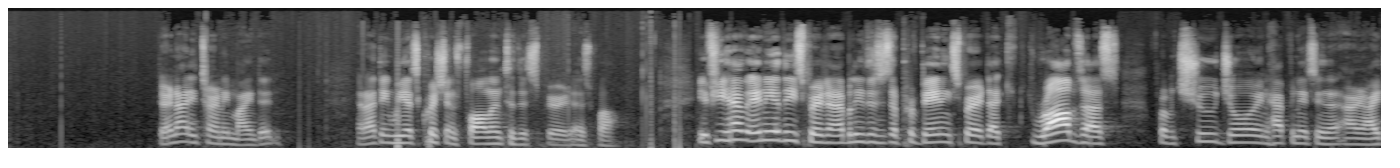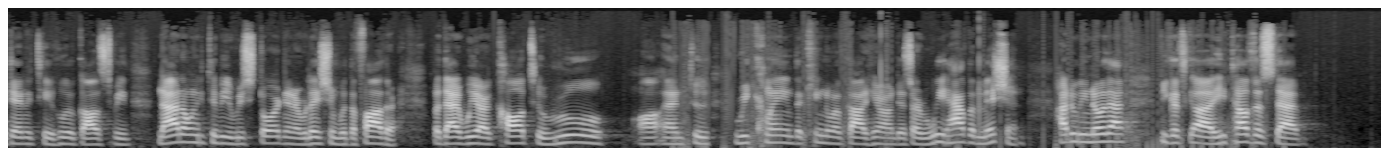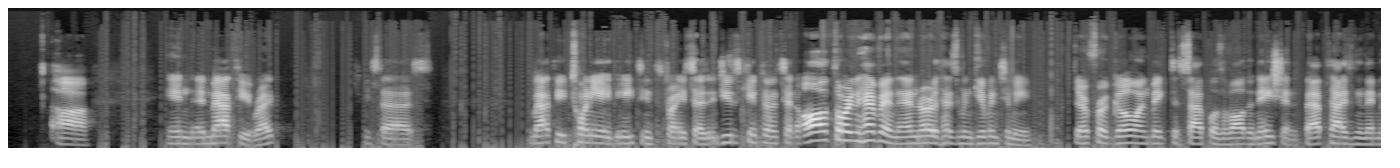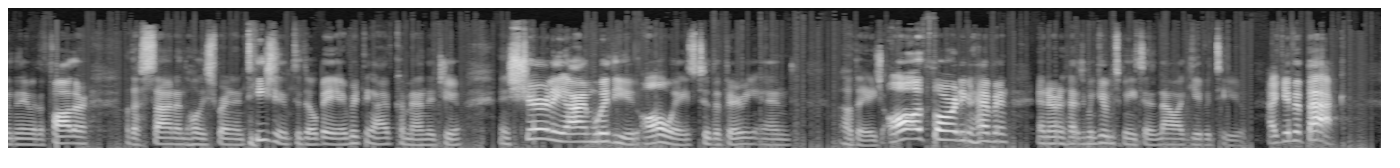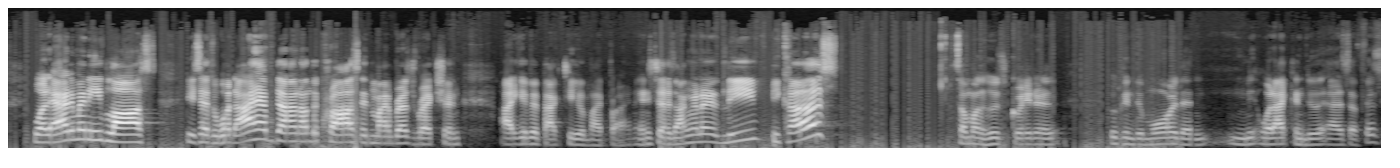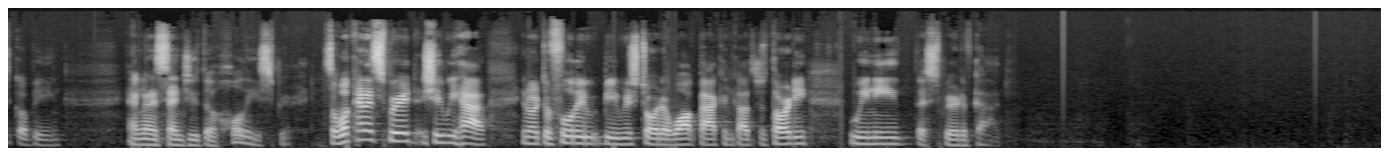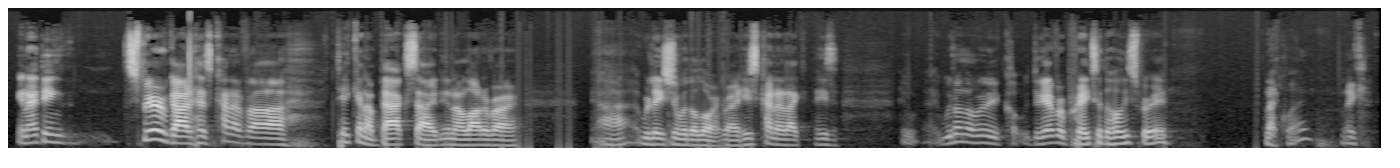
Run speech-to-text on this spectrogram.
They're not eternally minded. And I think we as Christians fall into this spirit as well. If you have any of these spirits, and I believe this is a pervading spirit that robs us from true joy and happiness in our identity, who God is to be, not only to be restored in a relation with the Father, but that we are called to rule and to reclaim the kingdom of God here on this earth. We have a mission. How do we know that? Because uh, he tells us that uh, in, in Matthew, right? He says, Matthew 28, 18 to 20 says, Jesus came to him and said, All authority in heaven and earth has been given to me. Therefore, go and make disciples of all the nations, baptizing them in the name of the Father, of the Son, and the Holy Spirit, and teaching them to obey everything I have commanded you. And surely I'm with you always to the very end of the age. All authority in heaven and earth has been given to me. He says, Now I give it to you. I give it back. What Adam and Eve lost, he says, What I have done on the cross in my resurrection, I give it back to you, my bride. And he says, I'm going to leave because someone who's greater, who can do more than what I can do as a physical being, I'm going to send you the Holy Spirit. So, what kind of spirit should we have in order to fully be restored or walk back in God's authority? We need the Spirit of God. And I think the Spirit of God has kind of uh, taken a backside in a lot of our uh, relationship with the Lord, right? He's kind of like, he's, we don't know really, do you ever pray to the Holy Spirit? Like what? Like,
